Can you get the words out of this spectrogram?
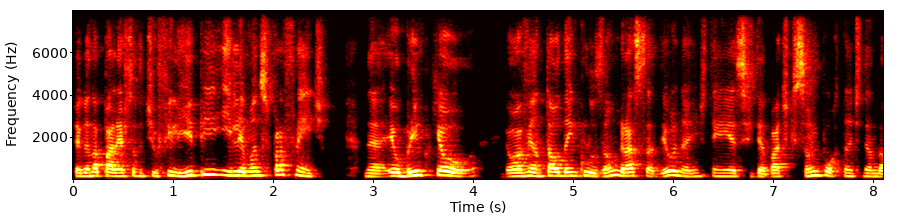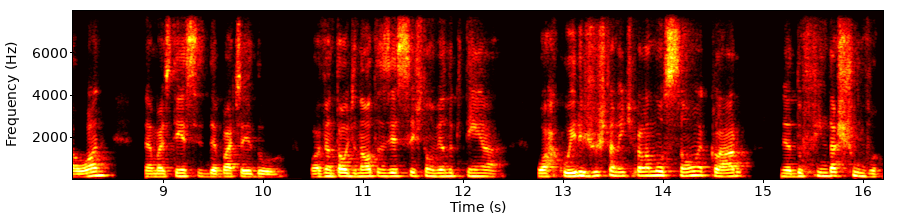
pegando a palestra do tio Felipe e levando isso para frente. Né? Eu brinco que é o, é o avental da inclusão, graças a Deus, né? A gente tem esses debates que são importantes dentro da ordem, né? Mas tem esse debate aí do o avental de nautas, esse vocês estão vendo que tem a, o arco-íris justamente pela noção, é claro, né, do fim da chuva.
